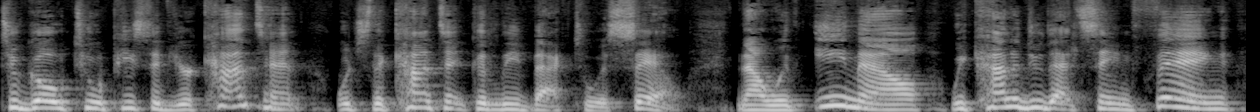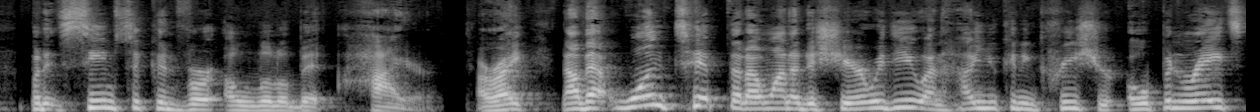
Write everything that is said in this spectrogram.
to go to a piece of your content, which the content could lead back to a sale. Now, with email, we kind of do that same thing, but it seems to convert a little bit higher. All right. Now, that one tip that I wanted to share with you on how you can increase your open rates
